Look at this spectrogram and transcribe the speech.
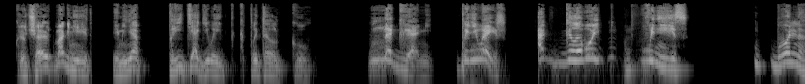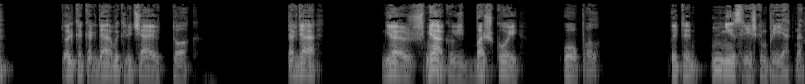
— включают магнит, и меня притягивает к потолку. Ногами, понимаешь? А головой вниз. Больно? Только когда выключают ток. Тогда я шмякаюсь башкой о пол. Это не слишком приятно.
